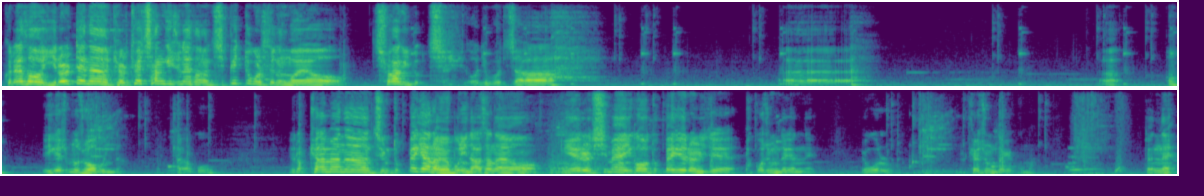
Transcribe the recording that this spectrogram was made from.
그래서 이럴 때는 결투의 창 기준에서는 치피뚝을 쓰는 거예요. 치확이도 치 어디 보자. 어, 어, 어 이게 좀 더 좋아 보인다. 이렇게 하고 이렇게 하면은 지금 뚝배기 하나 여분이 나잖아요. 얘를 심해 이거 뚝배기를 이제 바꿔주면 되겠네. 요걸로. 이렇게 해주면 되겠구만. 됐네.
